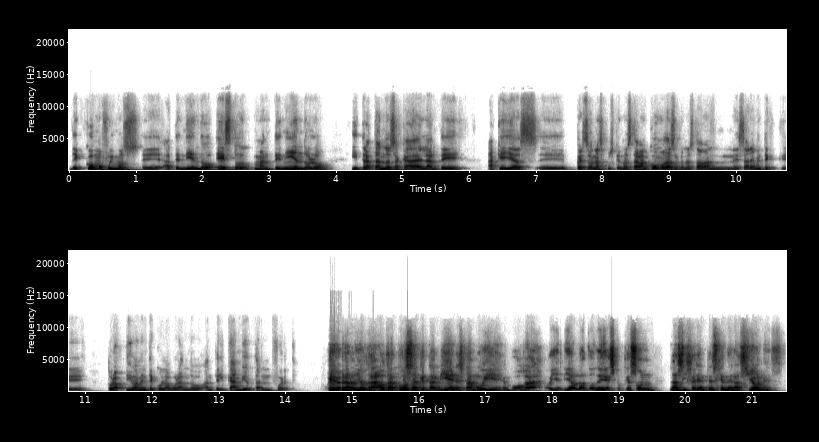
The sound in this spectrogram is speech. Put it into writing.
de cómo fuimos eh, atendiendo esto, manteniéndolo y tratando de sacar adelante aquellas eh, personas pues, que no estaban cómodas o que no estaban necesariamente eh, proactivamente colaborando ante el cambio tan fuerte. Oye, Bernardo, y otra, otra cosa que también está muy en boga hoy en día hablando de esto, que son las diferentes generaciones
